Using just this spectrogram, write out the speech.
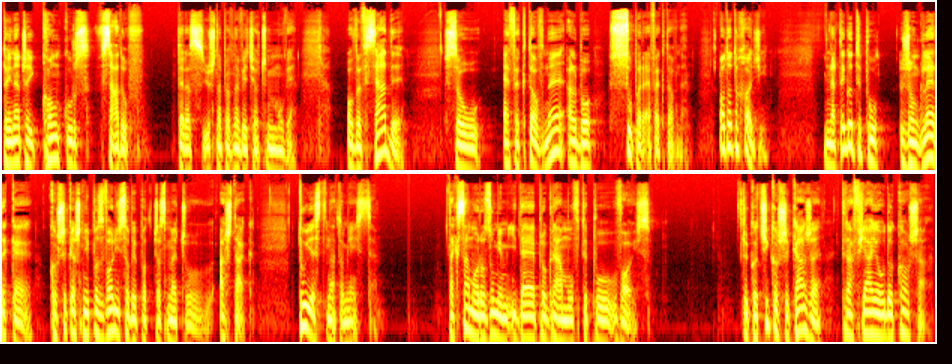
to inaczej konkurs wsadów. Teraz już na pewno wiecie, o czym mówię. Owe wsady są efektowne albo super efektowne. O to to chodzi. Na tego typu żonglerkę koszykarz nie pozwoli sobie podczas meczu aż tak. Tu jest na to miejsce. Tak samo rozumiem ideę programów typu Voice. Tylko ci koszykarze trafiają do kosza.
